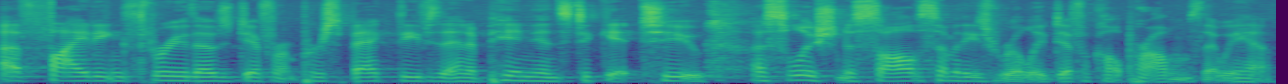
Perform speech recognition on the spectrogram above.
of fighting through those different perspectives and opinions to get to a solution to solve some of these really difficult problems that we have.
